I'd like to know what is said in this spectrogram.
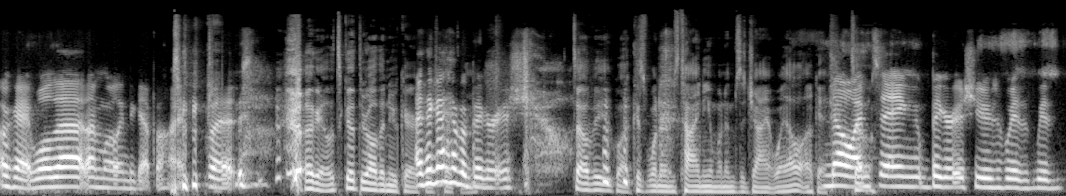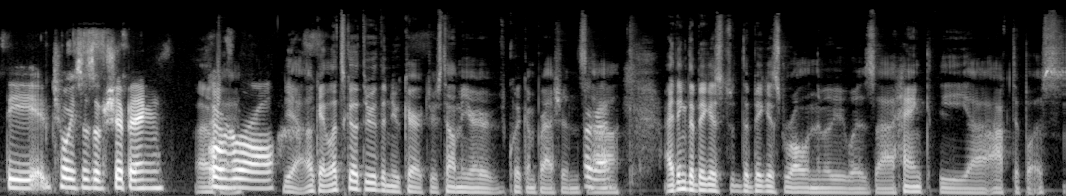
Okay, well that I'm willing to get behind, but okay, let's go through all the new characters. I think I have a bigger issue. Tell me what? Because one of them's tiny and one of them's a giant whale. Okay. No, so- I'm saying bigger issues with with the choices of shipping okay. overall. Yeah. Okay. Let's go through the new characters. Tell me your quick impressions. Okay. Uh, I think the biggest the biggest role in the movie was uh, Hank the uh, octopus,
